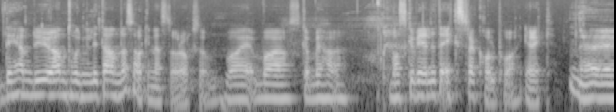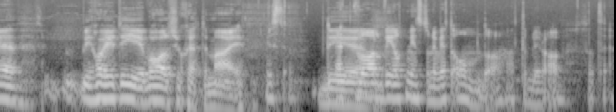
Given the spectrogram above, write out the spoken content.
det händer ju antagligen lite andra saker nästa år också. Vad, vad ska vi ha vad ska vi ha lite extra koll på, Erik? Eh, vi har ju ett EU-val 26 maj. Just det. det. Ett val vi åtminstone vet om då, att det blir av, så att säga.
